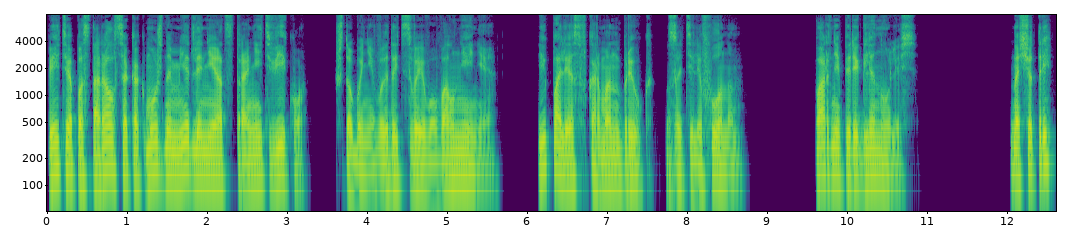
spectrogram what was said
Петя постарался как можно медленнее отстранить Вику, чтобы не выдать своего волнения, и полез в карман брюк за телефоном. Парни переглянулись. «На счет три?»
